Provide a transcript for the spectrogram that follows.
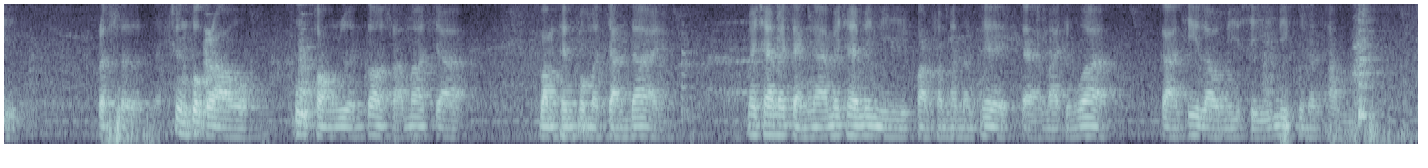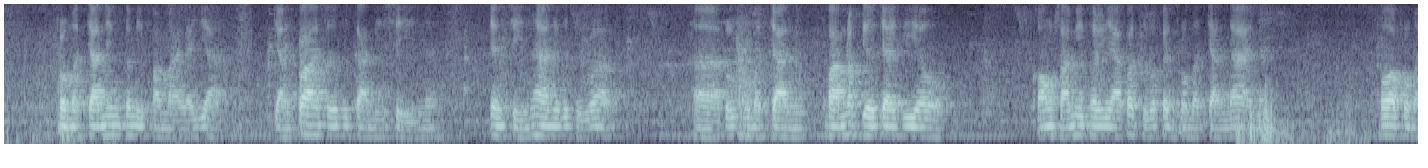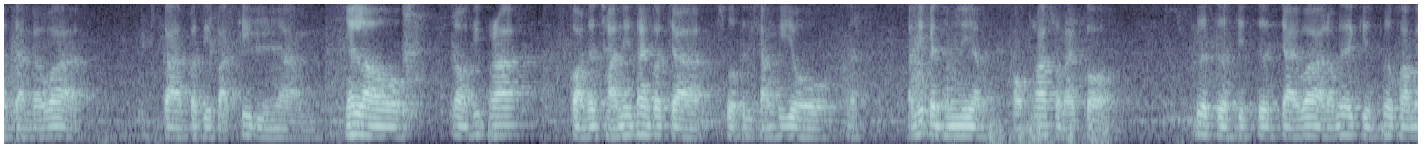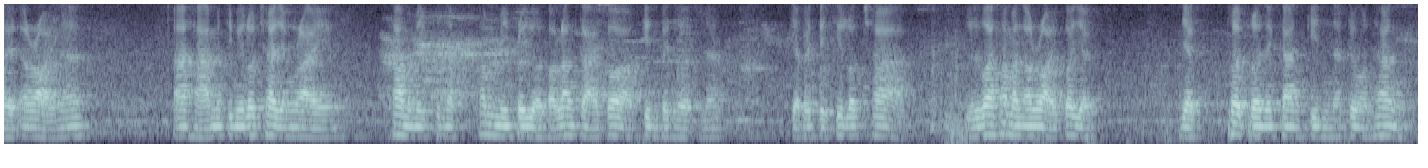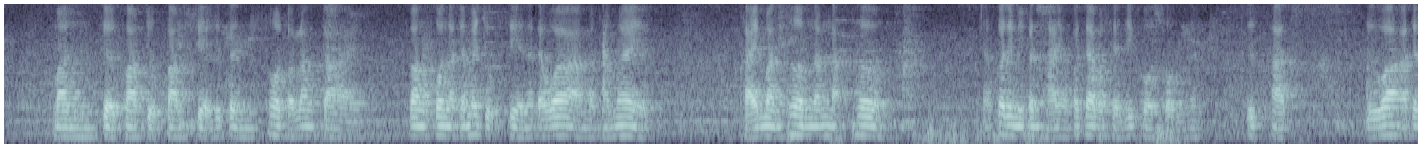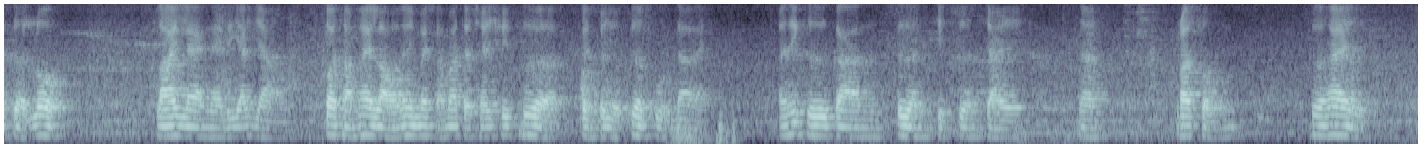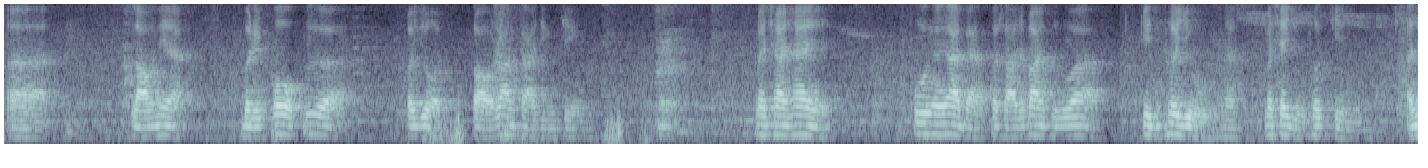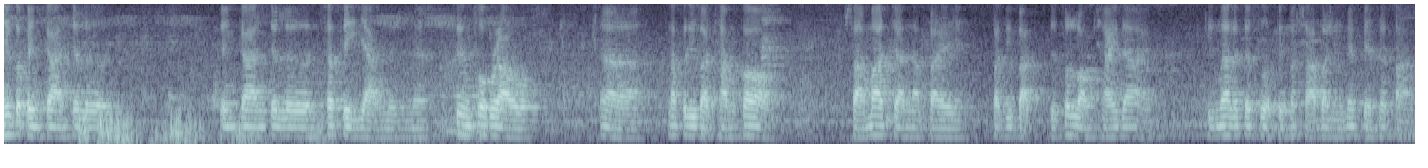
ประเสริฐนะซึ่งพวกเราผู้ครองเรือนก็สามารถจะบำเพ็ญพรหมจรรย์ได้ ไม่ใช่ไม่แต่งงาน ไม่ใช่ไม่มีความสัมพันธ์ทางเพศ แต่หมายถึงว่าการที่เรามีศีลมีคุณธรรม พรหมจรรย์นี่มันก็มีความหมายหลายอย่าง อย่างกว้างสุดคือการมีศีลนะเช่นศีลห้านี่ก็ถือว่าพระพรหมจรรย์ความรักเดียวใจเดียว ของสามีภรรยาก็ถือว่าเป็นพรหมจรรย์ได้นะเพราะว่าพรหมจรรย์แปลว่าการปฏิบัติที่ดีงามงั้นเราลองที่พระก่อนจะฉันนี่ท่านก็จะสวดปฏิสังพิโยนะอันนี้เป็นธรรมเนียมของพระสมัยก่อนเพื่อเตือนจิตเตือนใจว่าเราไม่ได้กินเพื่อความอร่อยอร่อยนะ อาหารมันจะมีรสชาติอย่างไร ถ้ามันมีคุณถ้ามันมีประโยชน์ต่อร่างกายก็กินไปเถิดนะอย่าไปติดที่รสชาติ หรือว่าถ้ามันอร่อยก็อย่า อย่าเพลิดเพลินในการกินนะจนกระทั่งมันเกิดความจุกความเสียหรือเป็นโทษต่อร่างกาย บางคนอาจจะไม่จุกเสียนะแต่ว่ามันทำให้ไขมันเพิ่มน้ำหนักเพิ่มนะก็จะมีปัญหาอย่างพระเจ้าประเสริฐที่โกศลนะอึดอัดหรือว่าอาจจะเกิดโรคร้ายแรงในระยะยาว ก็ทำให้เราไม่สามารถจะใช้ชีวิตเพื่อเป็นประโยชน์เพื่อกูลได้ อันนี้คือการเตือนจิตเตือนใจนะพระสงฆ์ พื่อให้เราเนี่ยบริโภคเพื่อประโยชน์ต่อร่างกายจริง ๆ ไม่ใช่ให้พูดง่ายๆแบบภาษาชาวบ้านคือว่ากินเพื่ออยู่นะไม่ใช่อยู่เพื่อกิน อันนี้ก็เป็นการเจริญ เป็นการเจริญสติอย่างหนึ่งนะซึ่งพวกเรานักปฏิบัติธรรมก็สามารถจะนำไปปฏิบัติหรือทดลองใช้ได้ ถึงแม้เราจะสวดเป็นภาษาบาลีไม่เป็นก็ตาม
